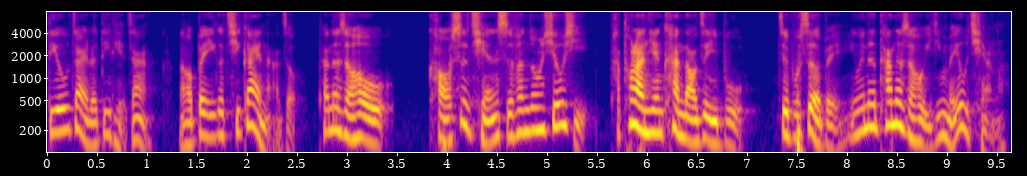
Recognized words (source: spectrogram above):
丢在了地铁站，然后被一个乞丐拿走。他那时候考试前十分钟休息，他突然间看到这一部这部设备，因为那他那时候已经没有钱了，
